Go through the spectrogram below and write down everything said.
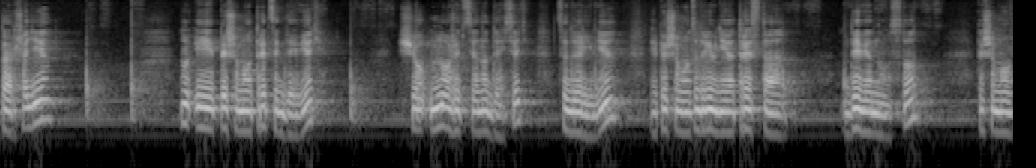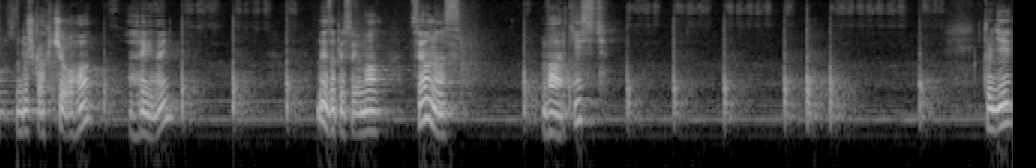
перша дія. Ну і пишемо 39, що множиться на 10. Це дорівнює. І пишемо, це дорівнює 390. Пишемо в дужках чого? Гривень. Ну і записуємо. Це у нас вартість. Тоді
